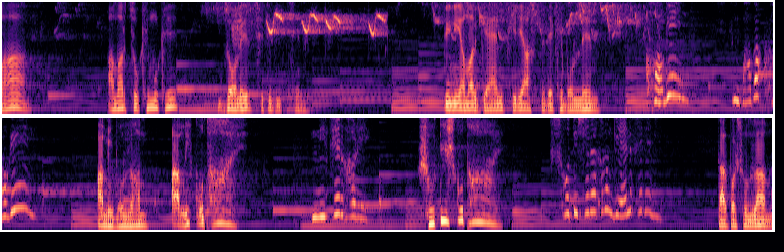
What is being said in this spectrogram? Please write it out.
মা আমার চোখে মুখে জলের ছিটে দিচ্ছেন। তিনি আমার জ্ঞান ফিরে আসতে দেখে বললেন খগেন বাবা খগেন। আমি বললাম আমি কোথায়? নিচের ঘরে। সতীশ কোথায়? সতীশের এখনও জ্ঞান ফেরেনি। তারপর শুনলাম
